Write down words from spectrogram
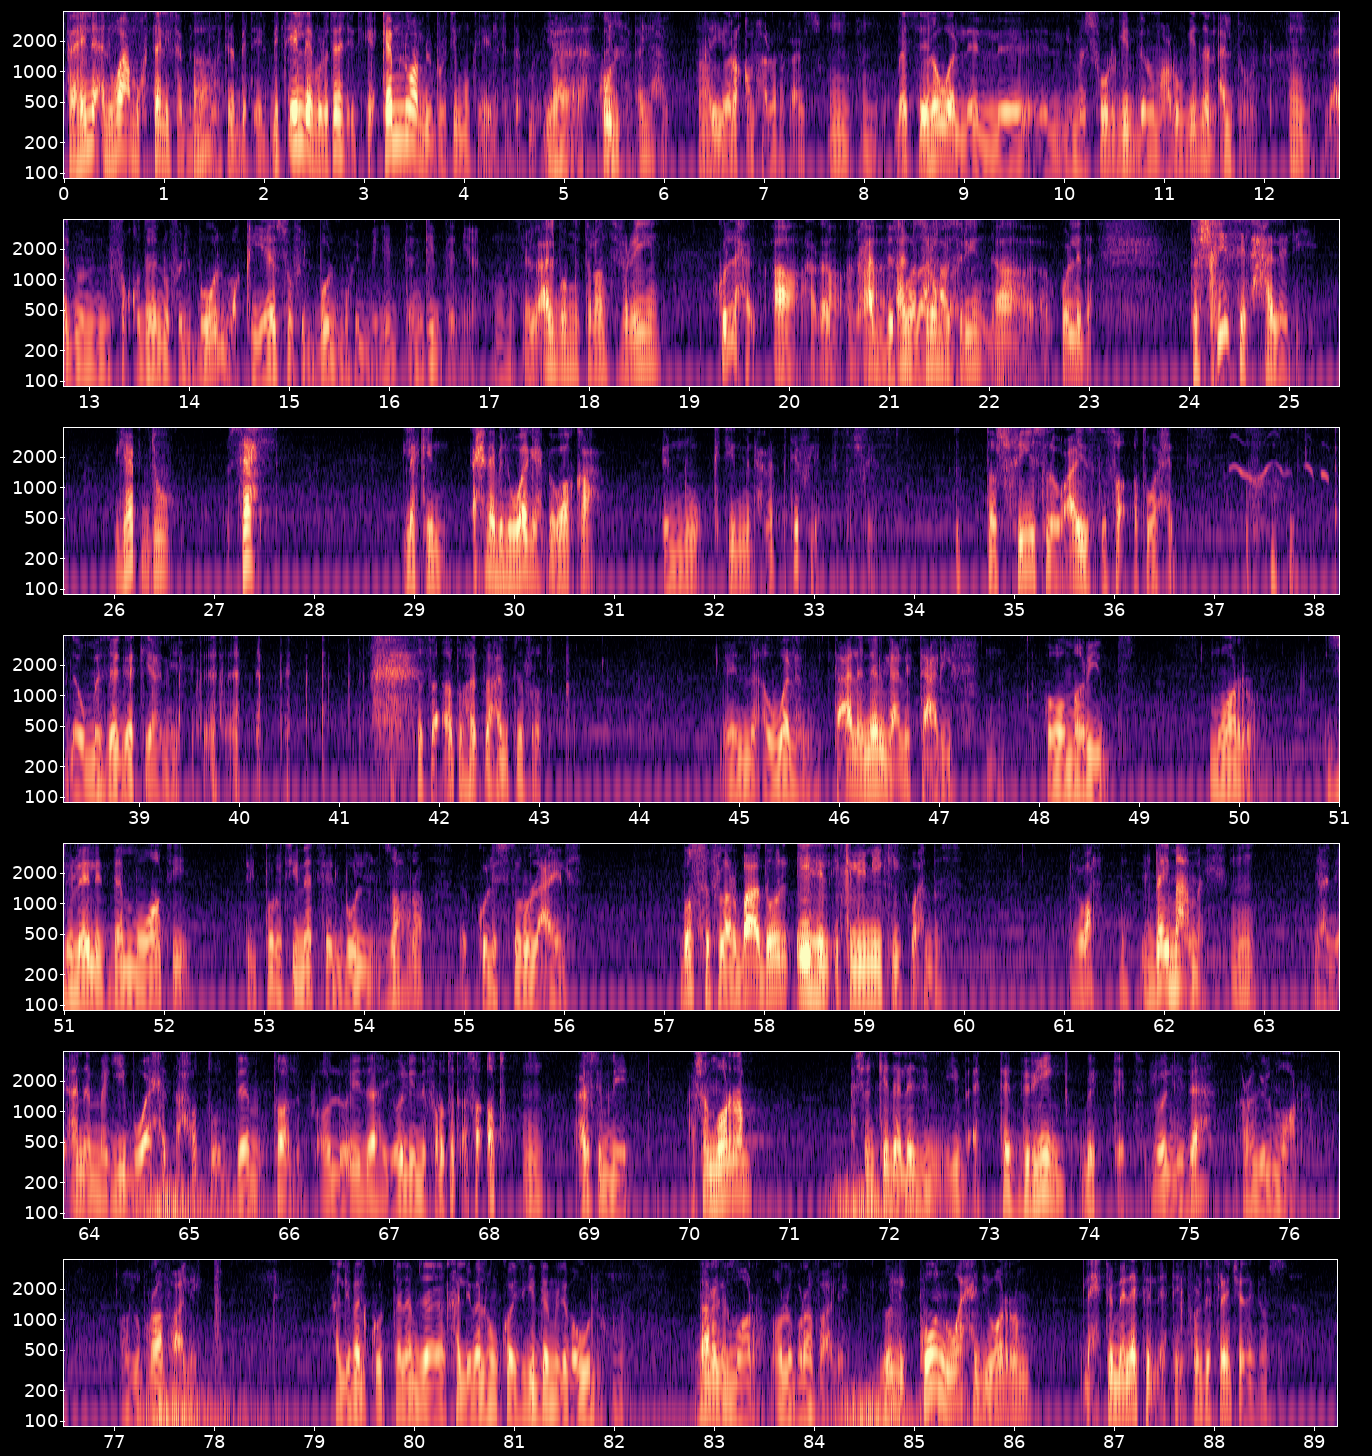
فهنا أنواع مختلفة من آه. البروتينات بتقل بتقل البروتينات كم نوع من البروتين ممكن يقل في الدم؟ يا كل. اي, أي حاجة. أي رقم حضرتك عايزه. بس هو ال- ال- المشهور جدا ومعروف جدا الالبومين مم. الالبومين فقدانه في البول وقياسه في البول مهم جدا جدا يعني. الألبوم ترانسفيرين. كل حاجة. آه. حضرتك حدث ولا حرج. ثرومبوسرين آه. كل ده. تشخيص الحالة دي يبدو سهل لكن إحنا بنواجه بواقع إنه كتير من الحالات بتفلت في التشخيص. تشخيص لو عايز تسقط واحد لو مزاجك يعني تسقطه هات له حالة نفرتك. لأن اولا تعال نرجع للتعريف. هو مريض مورم زلال الدم واطي البروتينات في البول ظاهرة الكوليسترول عالي بص في الأربعة دول إيه الإكلينيكي؟ واحد بس. الورم الباقي معمل. مم. يعني أنا لما أجيب واحد أحطه قدام طالب أقول له إيه ده؟ يقول لي nephrotic أسقطه. مم. عرفت منين؟ عشان مورم؟ عشان كده لازم يبقى التدريج بالكده يقول لي ده راجل مورم. أقول له برافو عليك. خلي بالكم التلامذه خلي بالهم كويس جدا من اللي بقوله. ده راجل مورم. أقول له برافو عليك. يقول لي كون واحد يورم الاحتمالات الاتيه for differential diagnosis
